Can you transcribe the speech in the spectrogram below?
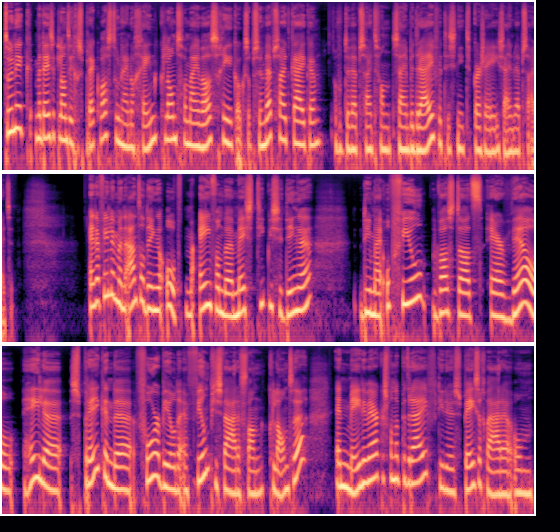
Toen ik met deze klant in gesprek was, toen hij nog geen klant van mij was, ging ik ook eens op zijn website kijken. Of op de website van zijn bedrijf. Het is niet per se zijn website. En daar vielen me een aantal dingen op. Maar een van de meest typische dingen die mij opviel, was dat er wel hele sprekende voorbeelden en filmpjes waren van klanten en medewerkers van het bedrijf, die dus bezig waren om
